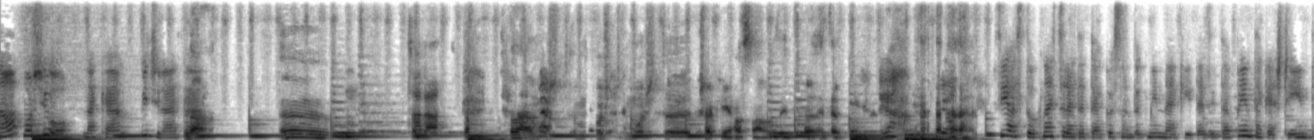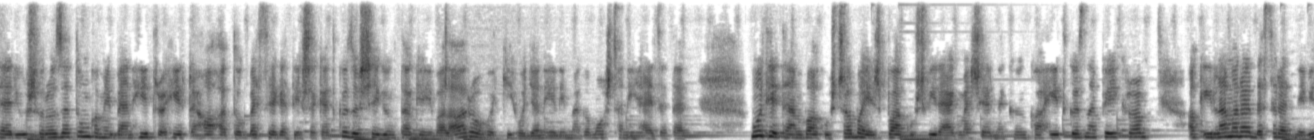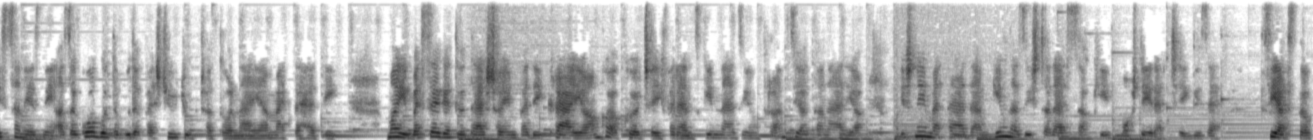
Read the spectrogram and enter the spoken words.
Na, most jó nekem. Mit csináltál? Na, ö, Csoda. talán most, most, most csak én használom az internetet. Ja, jó. Sziasztok! Nagy szeretettel köszöntök mindenkit. Ez itt a péntek esti interjú sorozatunk, amiben hétről hétre hallhatok beszélgetéseket közösségünk tagjaival arról, hogy ki hogyan éli meg a mostani helyzetet. Múlt héten Balkus Csaba és Balkus Virág mesélt nekünk a hétköznapjaikról. Aki lemarad, de szeretné visszanézni, az a Golgota Budapest YouTube csatornáján megteheti. Mai beszélgető társaim pedig Krály Janka, a Kölcsei Ferenc Gimnázium francia tanárja, és Német Ádám gimnazista lesz, aki most érettségizett. Sziasztok!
